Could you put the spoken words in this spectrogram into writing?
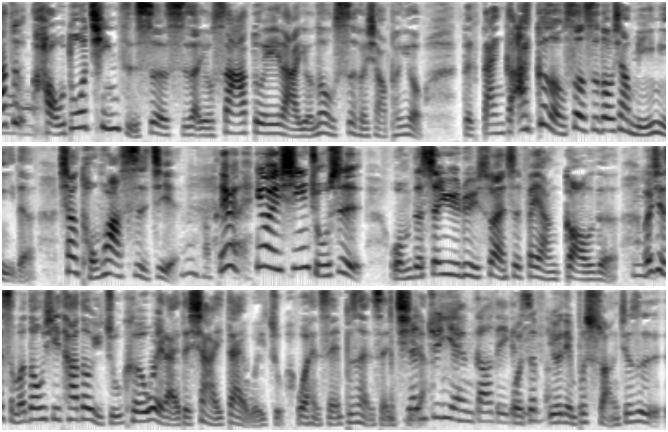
它这好多亲子设施啊，有沙堆啦，有那种适合小朋友的单杠啊，各种设施都像迷你的，像童话世界。嗯好因为因为新竹是我们的生育率算是非常高的，嗯。而且什么东西它都以竹科未来的下一代为主，我很生不是很生气啊。人，均也很高的一个我。是有点不爽，就是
